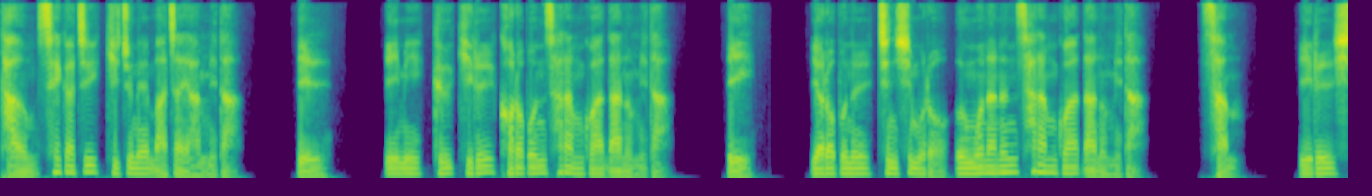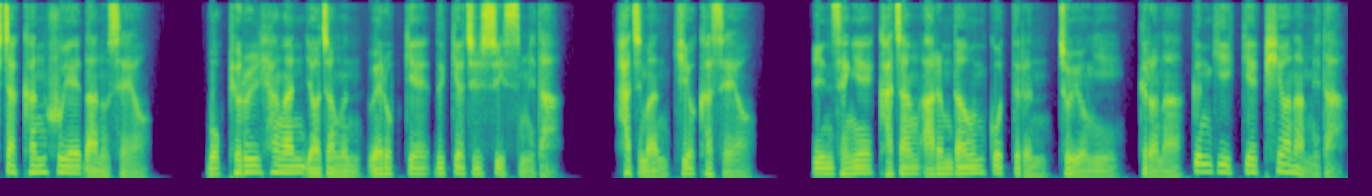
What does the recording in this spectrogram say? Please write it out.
다음 세 가지 기준에 맞아야 합니다. 1. 이미 그 길을 걸어본 사람과 나눕니다. 2. 여러분을 진심으로 응원하는 사람과 나눕니다. 3. 일을 시작한 후에 나누세요. 목표를 향한 여정은 외롭게 느껴질 수 있습니다. 하지만 기억하세요. 인생의 가장 아름다운 꽃들은 조용히 그러나 끈기 있게 피어납니다.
